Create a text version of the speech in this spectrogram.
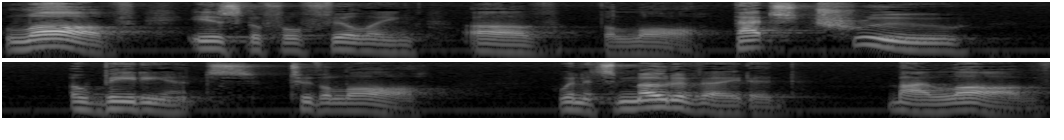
Love is the fulfilling of the law. That's true obedience to the law when it's motivated by love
